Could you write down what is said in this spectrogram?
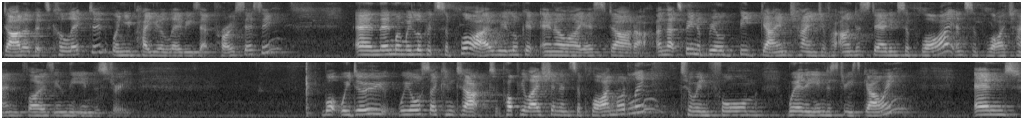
data that's collected when you pay your levies at processing. And then when we look at supply, we look at NLIS data. And that's been a real big game changer for understanding supply and supply chain flows in the industry. What we do, we also conduct population and supply modelling to inform where the industry is going. And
